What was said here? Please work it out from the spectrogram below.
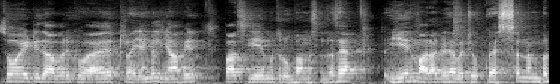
So it is our require triangle या फिर पास ये मतलूबा मसलत है। तो ये हमारा जो है बच्चों question number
